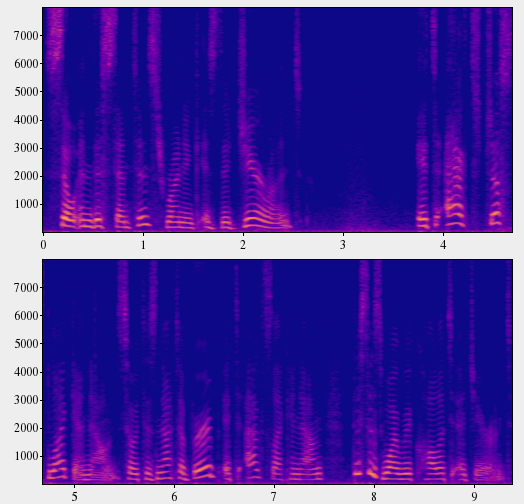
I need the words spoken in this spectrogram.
So in this sentence, running is the gerund. It acts just like a noun. So it is not a verb, it acts like a noun. This is why we call it a gerund.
